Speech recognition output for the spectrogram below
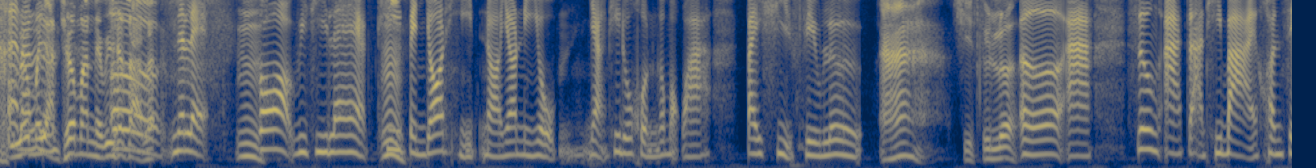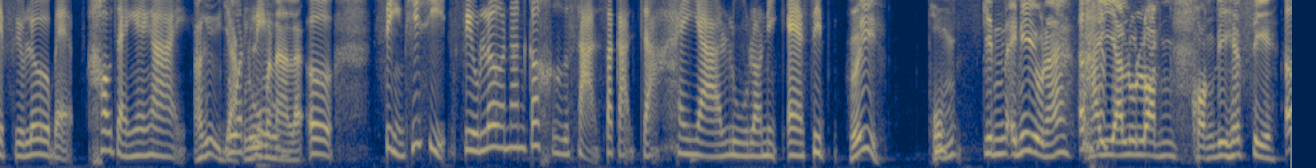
แค่เริ่นั้มนไม่อยากเชื่อมั่นในวิทยาศาสตร์แล้วเออนี่แหละอืมก็วิธีแรกที่อืมเป็นยอดฮิตเนาะยอดนิยม อย่างที่ทุกคนก็บอกว่า ไปฉีดฟิลเลอร์อ่า ฉีดฟิลเลอร์ เอออะซึ่งอาจจะอธิบาย concept filler แบบเข้าใจง่ายอะคืออยากรู้วดเวมานานแล้ว เออ สิ่งที่ฉีดฟิลเลอร์นั่นก็คือสารสกัดจาก hyaluronic acid เฮ้ย ผมกินไอ้นี่อยู่นะ hyaluron ของ DHC เอ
